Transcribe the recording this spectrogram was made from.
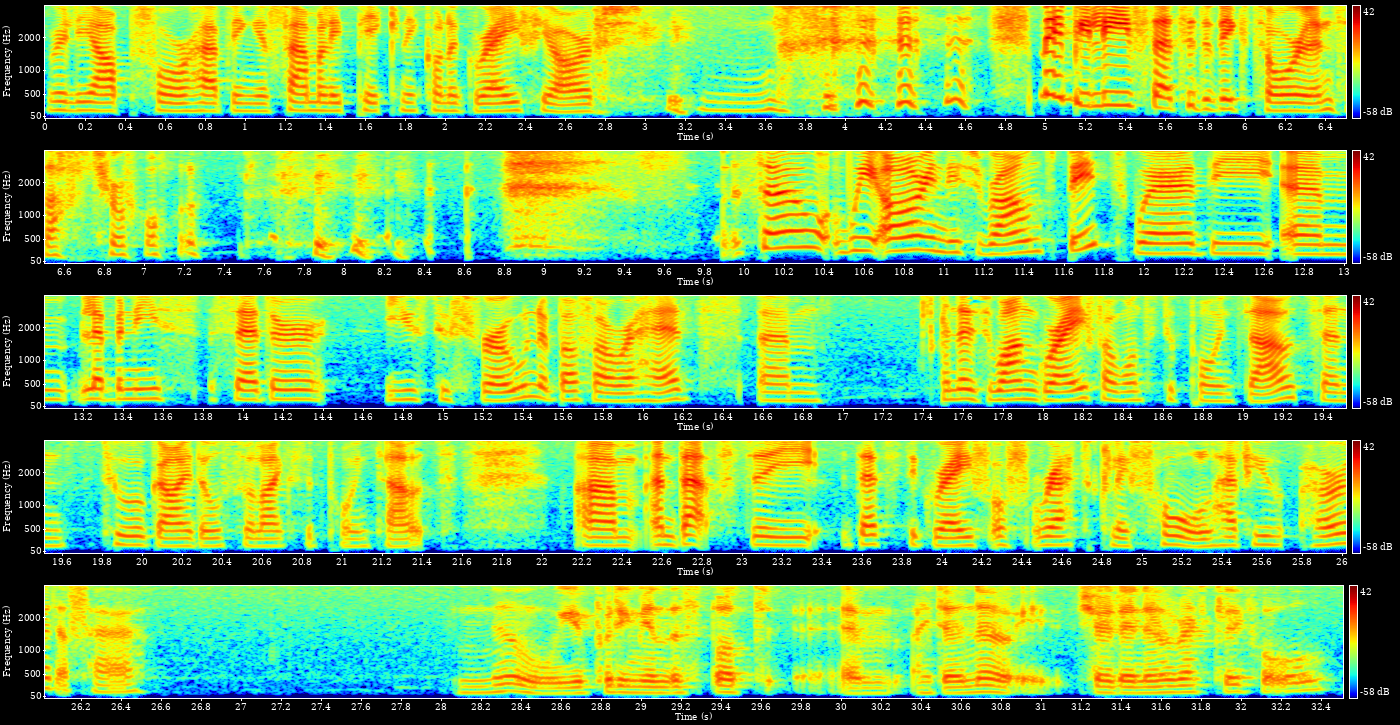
really up for having a family picnic on a graveyard. Hmm. Maybe leave that to the Victorians after all. so we are in this round bit where the um, Lebanese cedar used to throne above our heads. Um, and there's one grave I wanted to point out, and the tour guide also likes to point out, um, and that's the that's the grave of Radclyffe Hall. Have you heard of her? No, you're putting me on the spot. Um, I don't know. Should I know Radclyffe Hall?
